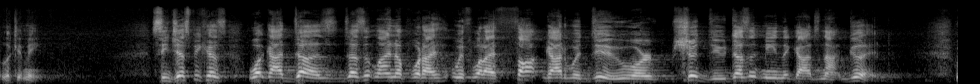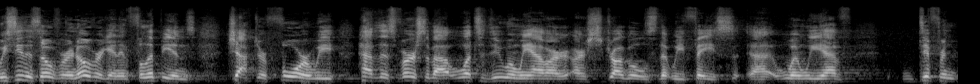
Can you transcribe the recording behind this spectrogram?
look at me. See, just because what God does doesn't line up what I, with what I thought God would do or should do doesn't mean that God's not good. We see this over and over again in Philippians chapter 4. We have this verse about what to do when we have our, our struggles that we face, uh, when we have different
